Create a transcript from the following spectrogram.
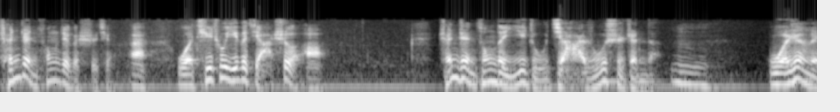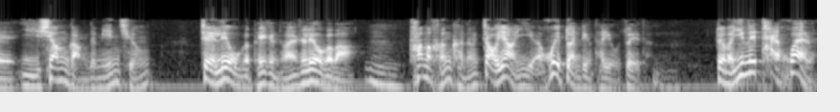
陈振聪这个事情，哎，我提出一个假设啊，陈振聪的遗嘱假如是真的，嗯我认为以香港的民情，这六个陪审团是六个吧？嗯，他们很可能照样也会断定他有罪的，对吧？因为太坏了。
